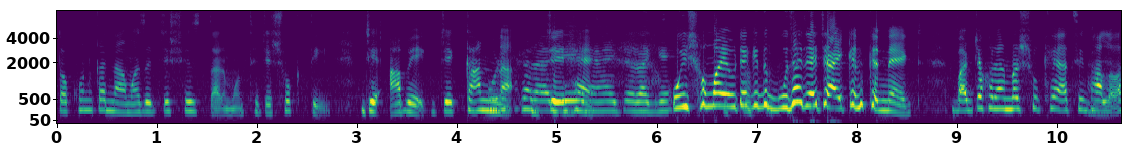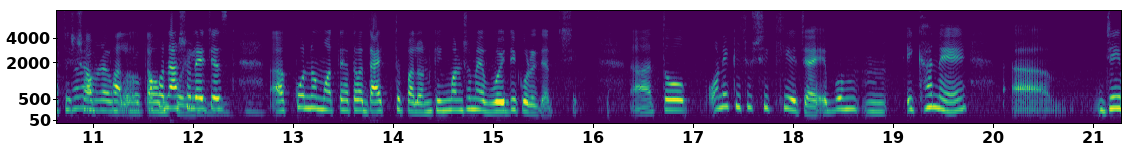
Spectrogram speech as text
তখনকার নামাজের যে সেজদার মধ্যে যে শক্তি যে আবেগ যে কান্না যে হ্যাঁ হ্যাঁ। ওই সময় ওটা কিন্তু বোঝা যায় যে আই ক্যান কানেক্ট বাট যখন আমরা সুখে আছি ভালো আছি সব ভালো তখন আসলে জাস্ট কোনো মতে হয়তো দায়িত্ব পালন কিংবা অনেক সময় অ্যাভয়েডই করে যাচ্ছি। আহ, তো অনেক কিছু শিখিয়ে যায় এবং এখানে যেই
